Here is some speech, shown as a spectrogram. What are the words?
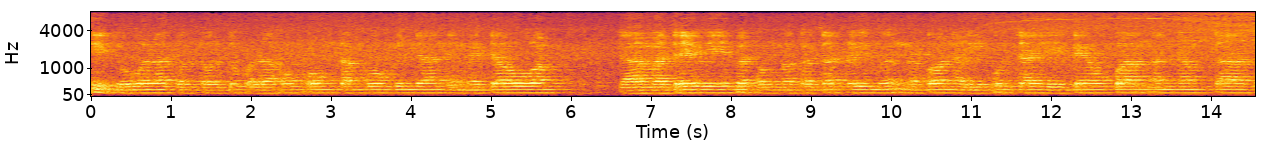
ยจุวลตนตนทุกวิญญาณแห่งแม่เจ้ากามเทวีปฐมกษัตริย์เมืองนครนรีพุนใจแก้วกว้างอันนำศาส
